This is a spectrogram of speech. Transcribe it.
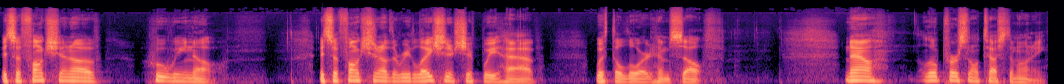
it's a function of who we know. It's a function of the relationship we have with the Lord Himself. Now, a little personal testimony.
